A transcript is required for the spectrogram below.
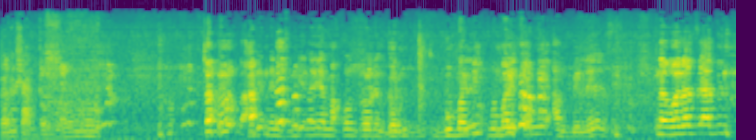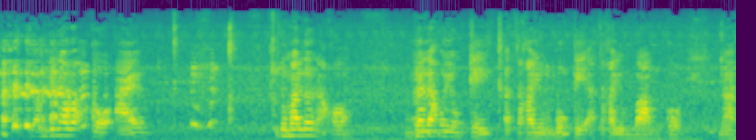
ganun siya. hindi, na, hindi na niya makontrol yung ganun. Bumalik, bumalik kami. Ang bilis. Nawala si atin. ang ginawa ko ay tumalon ako. Dala ko yung cake at saka yung bouquet at saka yung bag ko na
